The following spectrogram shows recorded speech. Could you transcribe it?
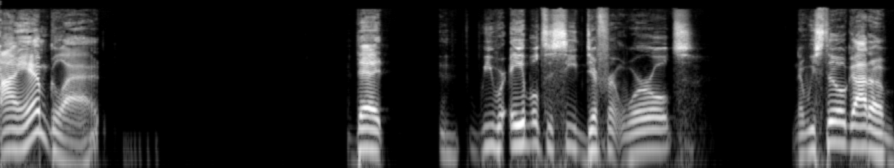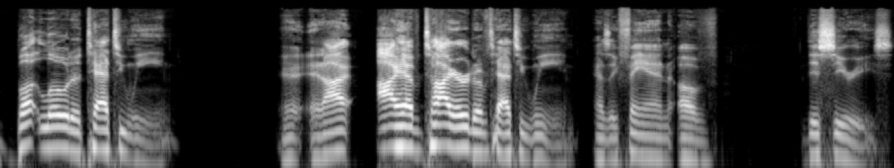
I am glad that we were able to see different worlds. Now we still got a buttload of Tatooine, and, and I I have tired of Tatooine as a fan of this series.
